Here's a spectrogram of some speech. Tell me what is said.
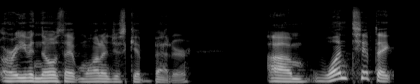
or even those that want to just get better. Um, one tip that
